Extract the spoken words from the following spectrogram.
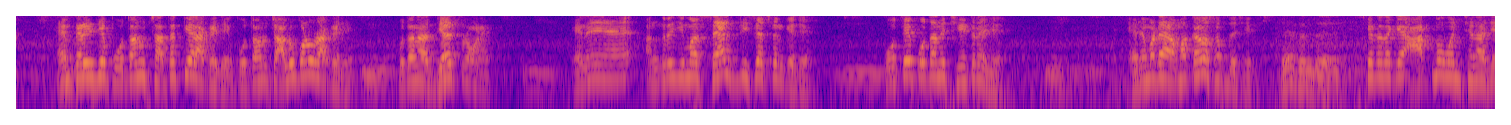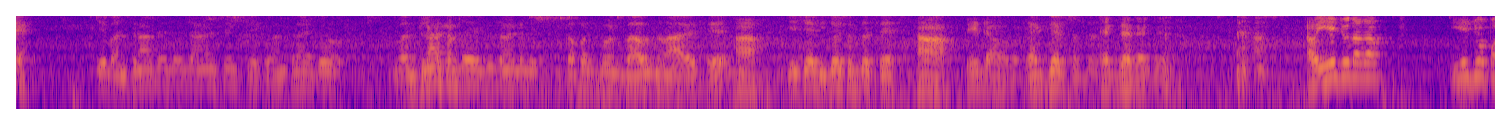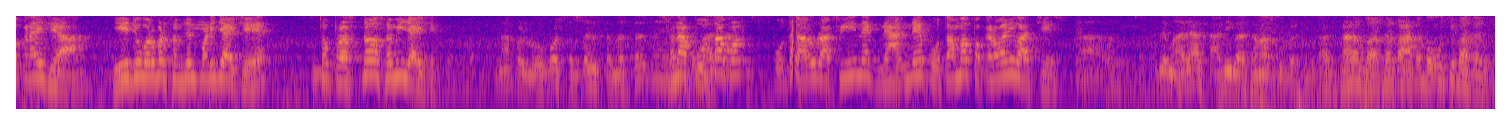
એમ કરીને જે પોતાનું સાતત્ય રાખે છે પોતાનું ચાલુ પણ રાખે છે પોતાના અધ્યાસ પ્રમાણે. એને અંગ્રેજીમાં સેલ્ફ ડિસેપ્શન કે છે પોતે પોતાને છેતરે છે. એને માટે આમાં કયો શબ્દ છે? કે શબ્દ? કહેતા હતા કે આત્મવંચના છે. એ વંચના છે તો જાણે છે કે વંચના એ તો વંચના શબ્દ એટલું જાણે કે કપટ ભાવ આવે છે. એ છે બીજો શબ્દ છે. હા એ જાણો એક્ઝેક્ટ શબ્દ. એક્ઝેક્ટ એક્ઝેક્ટ હવે એ જો દાદા એ જો પકડાય છે આ એ જો બરોબર સમજણ પડી જાય છે તો પ્રશ્ન સમી જાય છે. ના પણ લોકો શબ્દને સમજતા જ નહીં. ના, ના પોતા પણ પોતા ચાલુ રાખવી ને જ્ઞાનને પોતામાં પકડવાની વાત છે. હા. એટલે મારે આ સાદી ભાષામાં આપવું પડશે. ના ના ભાષા તો આ તો બહુ ઊંચી ભાષા છે.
